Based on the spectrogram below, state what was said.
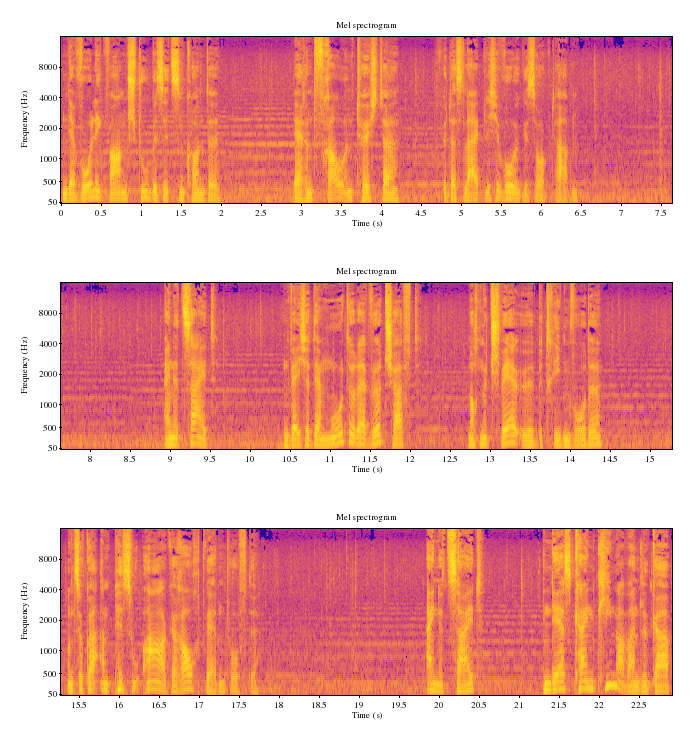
in der wohlig warmen Stube sitzen konnte, während Frau und Töchter für das leibliche Wohl gesorgt haben. Eine Zeit, in welcher der Motor der Wirtschaft noch mit Schweröl betrieben wurde und sogar am Pissoir geraucht werden durfte. Eine Zeit, in der es keinen Klimawandel gab,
